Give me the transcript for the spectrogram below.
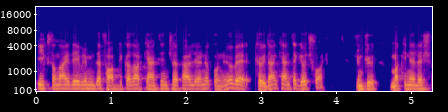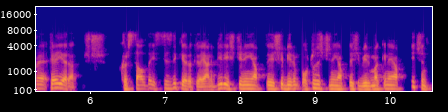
ilk sanayi devriminde fabrikalar kentin çeperlerine konuyor ve köyden kente göç var. Çünkü makineleşme şey yaratmış. Kırsalda işsizlik yaratıyor. Yani bir işçinin yaptığı işi, bir 30 işçinin yaptığı işi bir makine yaptığı için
